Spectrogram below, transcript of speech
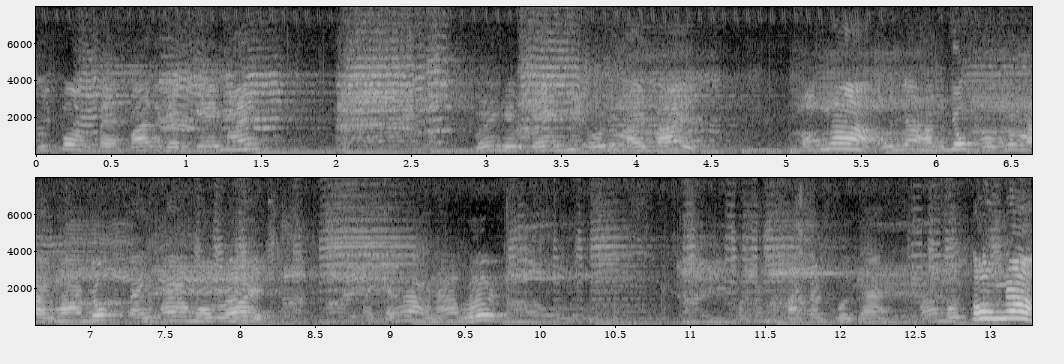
มีโป้งแตะปลายตะเข็บเกงไหมบริเวณเข็มเกงที่โอ้ยกไหลไปตรงหน้าคุณจะหักยกอกยกไหลมายกแต่งไปหมดเลยไอ้แขนล่างหนาพื้นมันต้องผ่านการฝึกไงทางหมดตรงเนาะ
